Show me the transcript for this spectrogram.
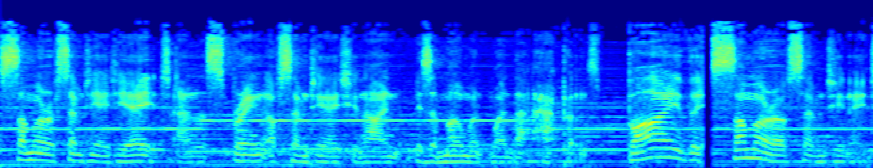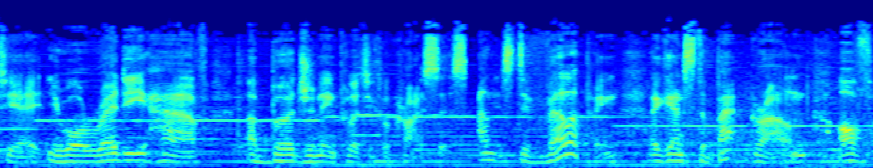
summer of 1788 and the spring of 1789 is a moment when that happens. By the summer of 1788, you already have a burgeoning political crisis, and it's developing against a background of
